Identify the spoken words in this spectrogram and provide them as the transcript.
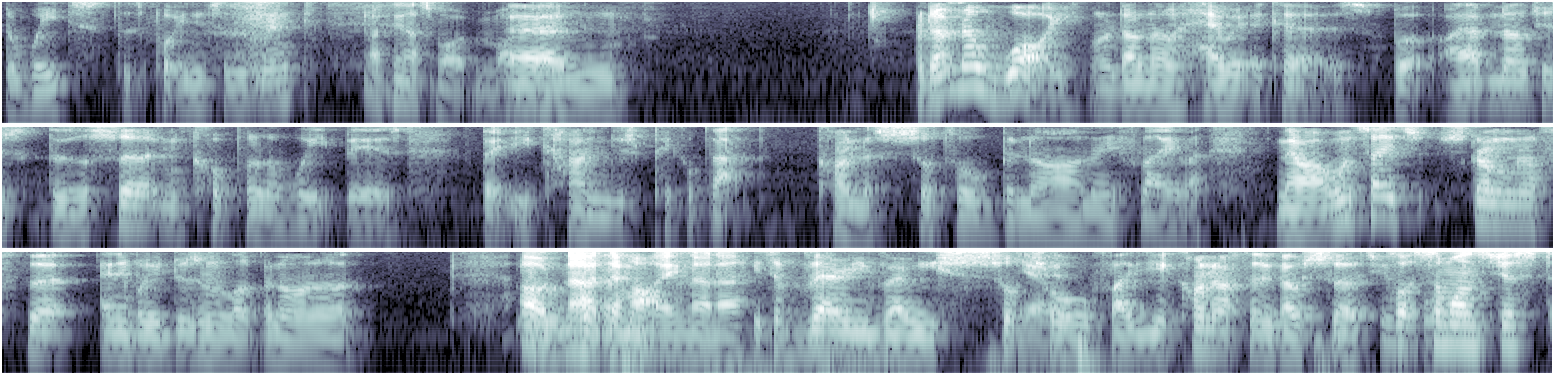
the wheat that's put into the drink. I think that's what might be. Um, I don't know why, I don't know how it occurs, but I have noticed there's a certain couple of wheat beers that you can just pick up that kind of subtle banana flavour. Now, I wouldn't say it's strong enough that anybody who doesn't like banana. It Oh, no, definitely, off. no, no. It's a very, very subtle Yeah. flavour. You kind of have to go searching. It's like for someone's it. just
